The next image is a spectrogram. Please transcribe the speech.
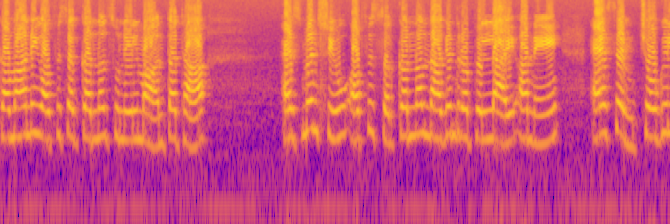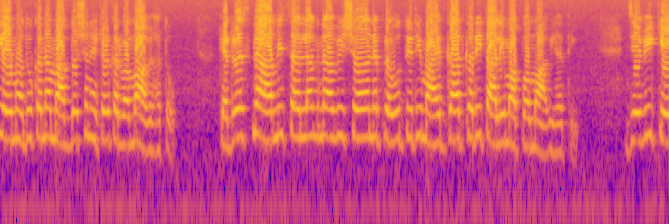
commanding officer colonel Sunil Maan તથા એસમેન શિવ, ઓફિસર કર્નલ નાગેન્દ્ર પિલ્લાઈ અને એસએમ ચોગીલે મધુકરના માર્ગદર્શન હેઠળ કરવામાં આવ્યો હતો. કેડ્રસને આર્મી સંલગ્ન વિષય અને પ્રવૃત્તિથી માહિતગાર કરી તાલીમ આપવામાં આવી હતી. જેવી કે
